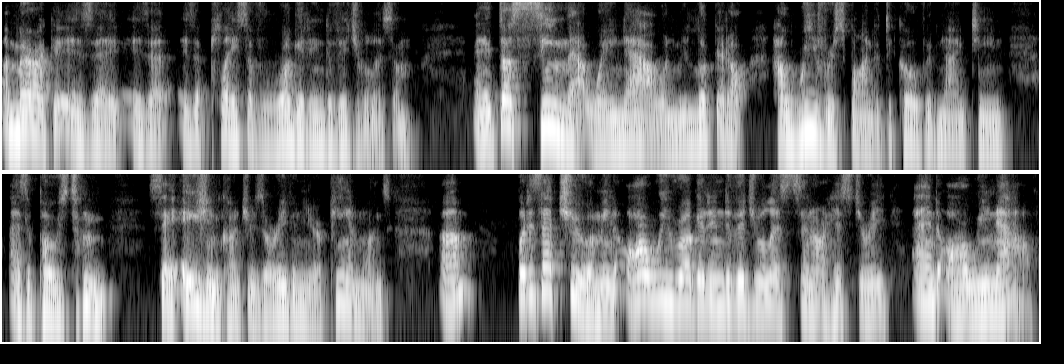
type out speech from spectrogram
America is a is a is a place of rugged individualism, and it does seem that way now when we look at how we've responded to COVID nineteen, as opposed to say Asian countries or even European ones. Um, but is that true? I mean, are we rugged individualists in our history, and are we now?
